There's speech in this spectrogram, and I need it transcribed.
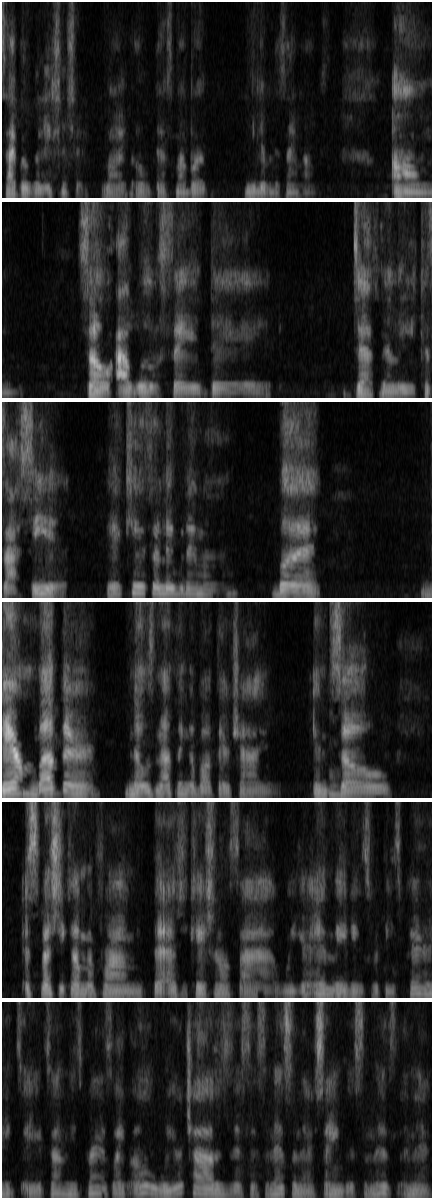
type of relationship. Like, oh, that's my brother. We live in the same house. Um, so I will say that definitely because I see it. Their kids that live with their mom, but their mother knows nothing about their child. And mm-hmm. so, especially coming from the educational side, when you're in meetings with these parents and you're telling these parents, like, oh, well, your child is this, this, and this, and they're saying this and this, and they're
